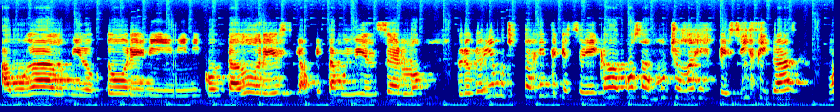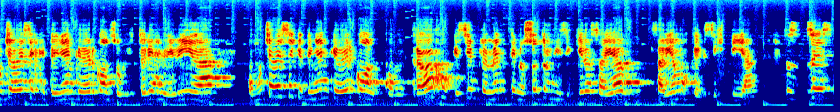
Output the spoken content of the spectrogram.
abogados, ni doctores, ni, ni, contadores, que aunque está muy bien serlo, pero que había mucha gente que se dedicaba a cosas mucho más específicas, muchas veces que tenían que ver con sus historias de vida, o muchas veces que tenían que ver con, trabajos que simplemente nosotros ni siquiera sabíamos que existían. Entonces...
